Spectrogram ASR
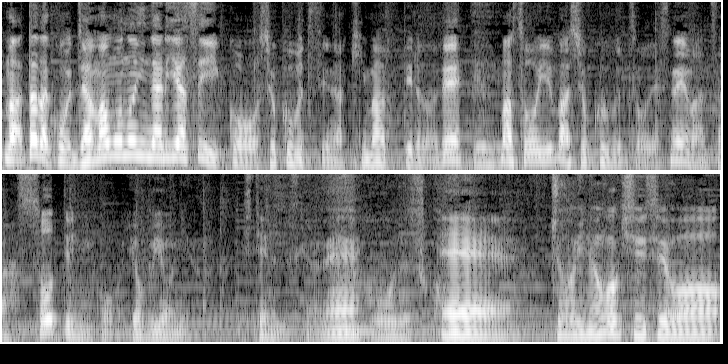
まあ、ただこう邪魔者になりやすいこう植物というのは決まっているので、ええ。まあ、そういうまあ植物をですね、まあ、雑草というふうにこう呼ぶようにしてるんですけどね。そうですか、えじゃあ稲垣先生は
